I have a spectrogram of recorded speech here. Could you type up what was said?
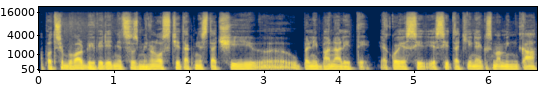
a potřeboval bych vědět něco z minulosti, tak mě stačí uh, úplný banality, jako jestli, jestli tatínek s maminka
